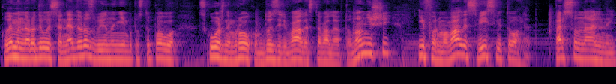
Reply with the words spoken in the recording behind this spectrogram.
коли ми народилися недорозвинені, ми поступово з кожним роком дозрівали, ставали автономніші і формували свій світогляд персональний.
